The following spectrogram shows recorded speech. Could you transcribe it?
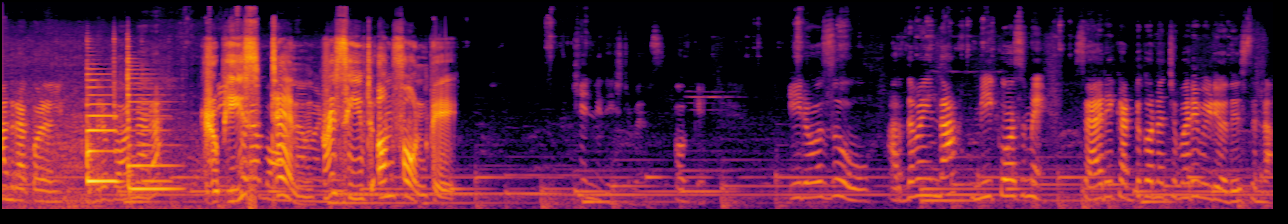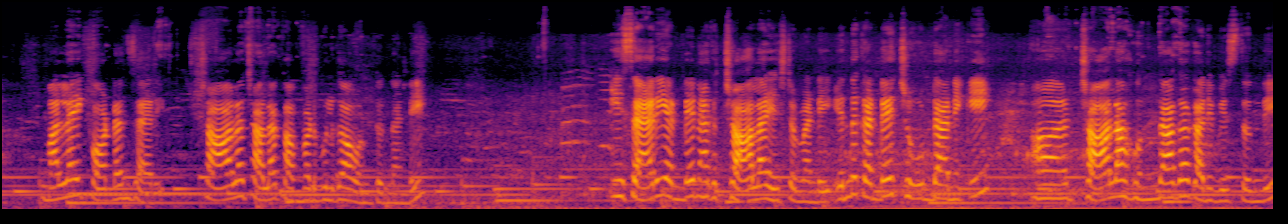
ఆంధ్ర కోడల్ని. అందరూ బాగున్నారా? Rupees మేము కూడా 10 బాగున్నామండి. received on phone pay. చిన్ని డిస్టర్బెన్స్ ఓకే ఈరోజు అర్థమైందా? మీకోసమే శారీ కట్టుకొని వచ్చి మరి వీడియో తీస్తున్నా. మల్లై కాటన్ శారీ. చాలా చాలా కంఫర్టబుల్గా ఉంటుందండి. ఈ శారీ అంటే నాకు చాలా ఇష్టం అండి ఎందుకంటే చూడ్డానికి చాలా హుందాగా కనిపిస్తుంది.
